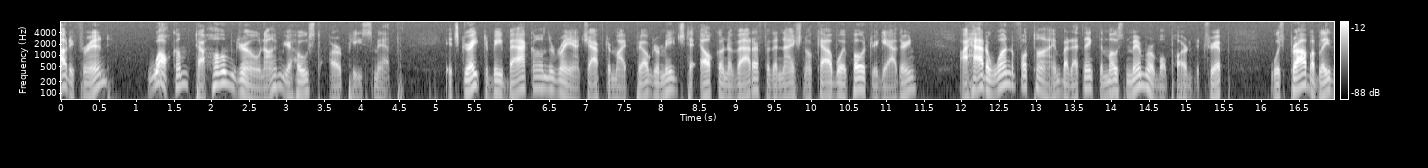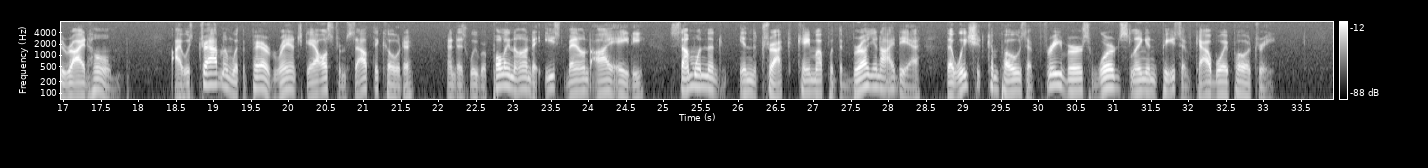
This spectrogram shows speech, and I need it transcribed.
Howdy, friend. Welcome to Homegrown. I'm your host, R.P. Smith. It's great to be back on the ranch after my pilgrimage to Elko, Nevada for the National Cowboy Poetry Gathering. I had a wonderful time, but I think the most memorable part of the trip was probably the ride home. I was traveling with a pair of ranch gals from South Dakota, and as we were pulling on to eastbound I 80, someone in the truck came up with the brilliant idea that we should compose a free verse, word slinging piece of cowboy poetry.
